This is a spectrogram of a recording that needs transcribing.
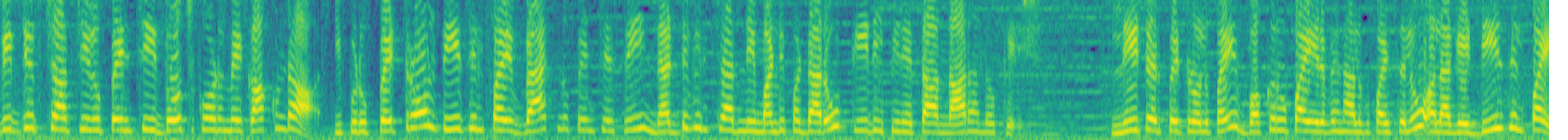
విద్యుత్ ఛార్జీలు పెంచి దోచుకోవడమే కాకుండా ఇప్పుడు పెట్రోల్ డీజిల్ పై వ్యాట్ను పెంచేసి నడ్డి విరిచారని మండిపడ్డారు టీడీపీ నేత నారా లోకేష్. లీటర్ పెట్రోల్ పై ఒక రూపాయి ఇరవై నాలుగు పైసలు అలాగే డీజిల్ పై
